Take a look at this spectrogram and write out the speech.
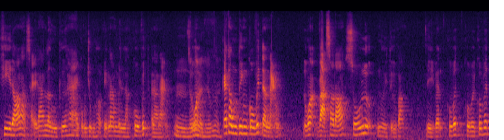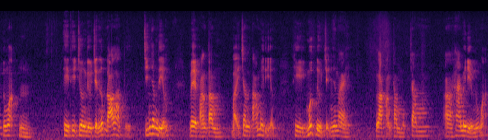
khi đó là xảy ra lần thứ hai cùng trùng hợp Việt Nam mình là Covid ở Đà Nẵng. Ừ, đúng, Đúng rồi rồi. đúng rồi. Cái thông tin Covid Đà Nẵng đúng không ạ và sau đó số lượng người tử vong vì bệnh Covid Covid Covid đúng không ạ ừ. thì thị trường điều chỉnh lúc đó là từ 900 điểm về khoảng tầm 780 điểm thì mức điều chỉnh như này là khoảng tầm 120 điểm đúng không ạ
